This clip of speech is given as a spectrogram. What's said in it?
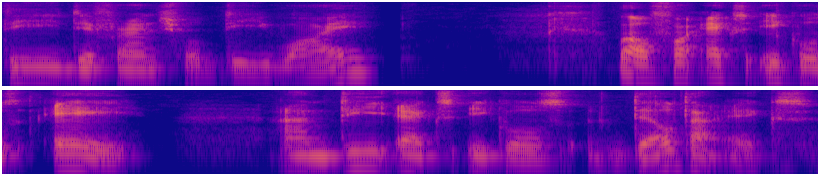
the differential dy? Well, for x equals a and dx equals delta x,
